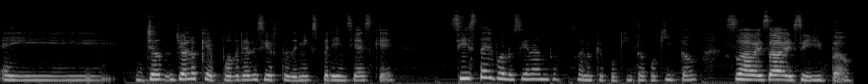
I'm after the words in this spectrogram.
Y yo, yo lo que podría decirte de mi experiencia es que sí está evolucionando, solo que poquito a poquito, suave, suavecito.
